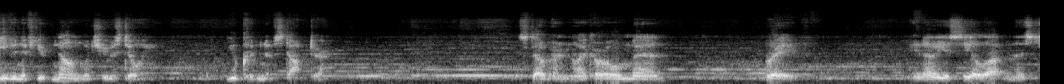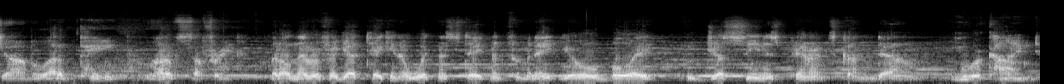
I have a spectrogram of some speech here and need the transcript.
Even if you'd known what she was doing, you couldn't have stopped her. Stubborn like her old man. Brave. You know, you see a lot in this job, a lot of pain, a lot of suffering. But I'll never forget taking a witness statement from an eight-year-old boy who'd just seen his parents gunned down. You were kind,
